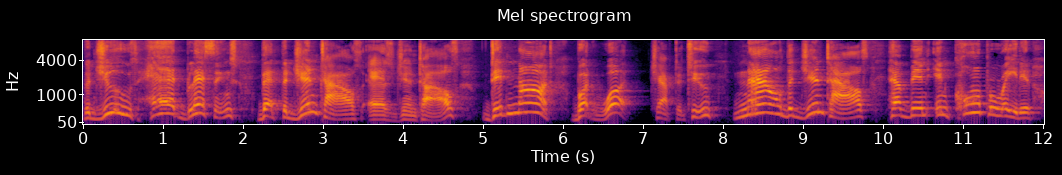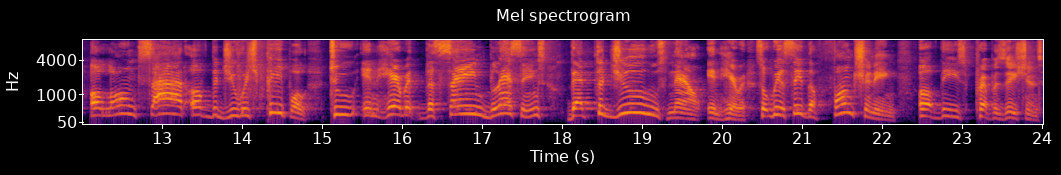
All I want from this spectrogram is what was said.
the Jews had blessings that the Gentiles, as Gentiles, did not. But what? Chapter 2 Now the Gentiles have been incorporated alongside of the Jewish people to inherit the same blessings that the Jews now inherit. So we'll see the functioning of these prepositions.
